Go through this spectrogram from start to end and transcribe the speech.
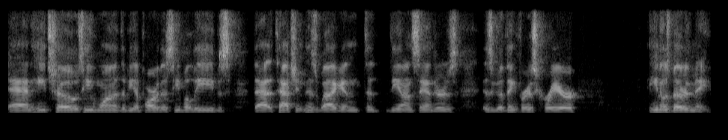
and he chose. He wanted to be a part of this. He believes that attaching his wagon to Deion Sanders is a good thing for his career. He knows better than me.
